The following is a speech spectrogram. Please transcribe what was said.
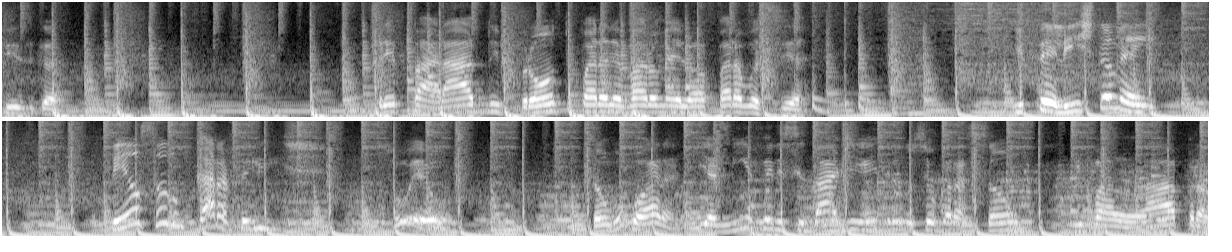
física preparado e pronto para levar o melhor para você e feliz também. Pensa num cara feliz. Sou eu. Então vambora. E a minha felicidade entre no seu coração e vá lá pra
